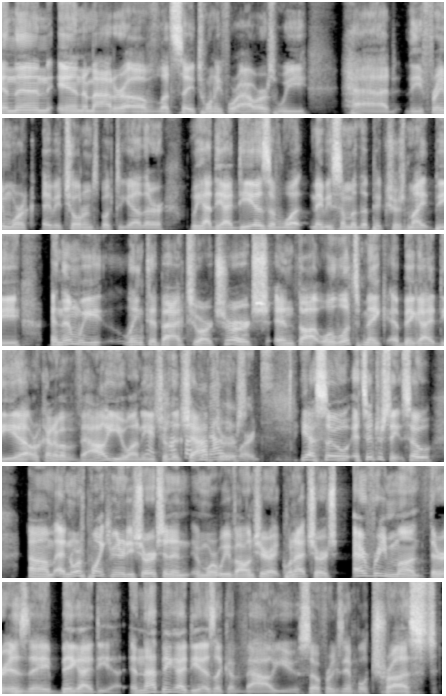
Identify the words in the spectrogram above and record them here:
And then in a matter of, let's say, 24 hours, we had the framework of a children's book together. We had the ideas of what maybe some of the pictures might be. And then we linked it back to our church and thought, well, let's make a big idea or kind of a value on yeah, each of the chapters. The yeah. So it's interesting. So um, at North Point Community Church and, and where we volunteer at Gwinnett Church, every month there is a big idea. And that big idea is like a value. So, for example, trust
